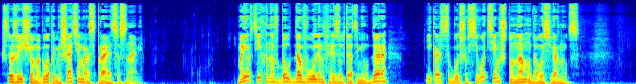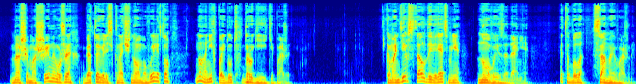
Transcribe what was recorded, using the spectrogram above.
Что же еще могло помешать им расправиться с нами? Майор Тихонов был доволен результатами удара — и, кажется, больше всего тем, что нам удалось вернуться. Наши машины уже готовились к ночному вылету, но на них пойдут другие экипажи. Командир стал доверять мне новые задания. Это было самое важное.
